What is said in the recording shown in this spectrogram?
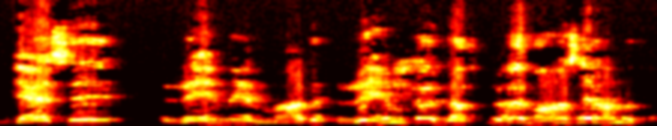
جیسے رحم مادر رحم کا لفظ جو ہے، وہاں سے رحمت ہے۔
